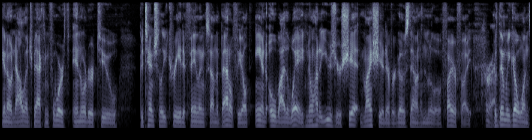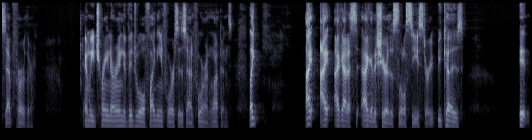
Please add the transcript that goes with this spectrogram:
you know knowledge back and forth in order to potentially create a phalanx on the battlefield. And oh by the way know how to use your shit. My shit ever goes down in the middle of a firefight. Correct. but then we go one step further. And we train our individual fighting forces on foreign weapons. Like i i i gotta i gotta share this little sea story because it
